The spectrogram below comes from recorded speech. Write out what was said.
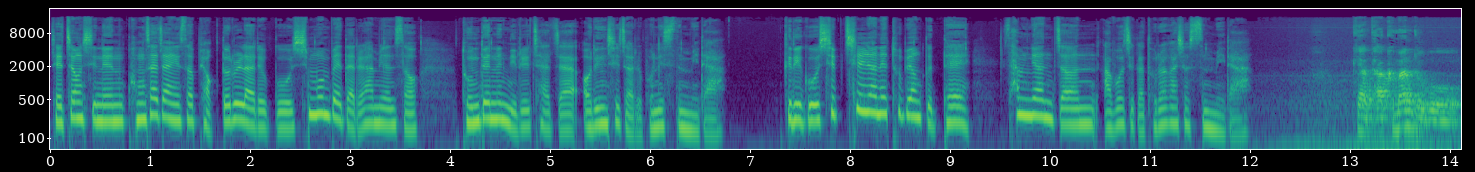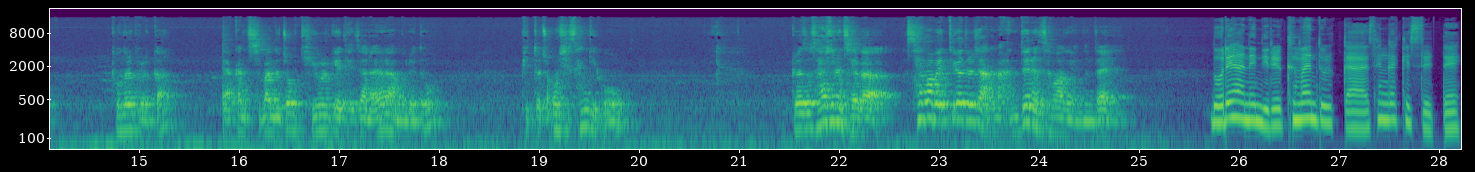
재청 씨는 공사장에서 벽돌을 나르고 신문 배달을 하면서 돈 되는 일을 찾아 어린 시절을 보냈습니다. 그리고 17년의 투병 끝에 3년 전 아버지가 돌아가셨습니다. 그냥 다 그만두고 돈을 벌까? 약간 집안도 좀 기울게 되잖아요, 아무래도. 빚도 조금씩 생기고. 그래서 사실은 제가 생업에 뛰어들지 않으면 안 되는 상황이었는데, 노래하는 일을 그만둘까 생각했을 때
